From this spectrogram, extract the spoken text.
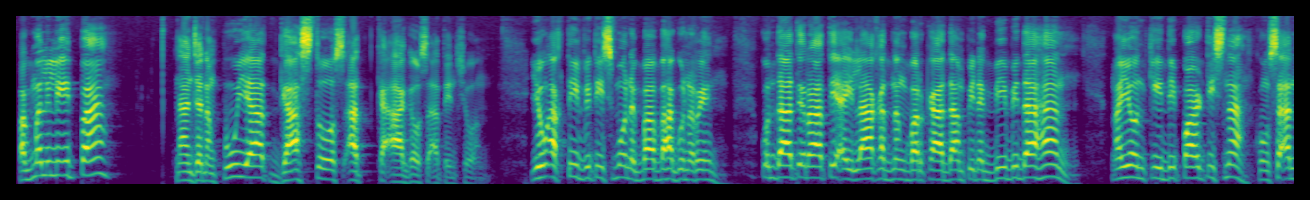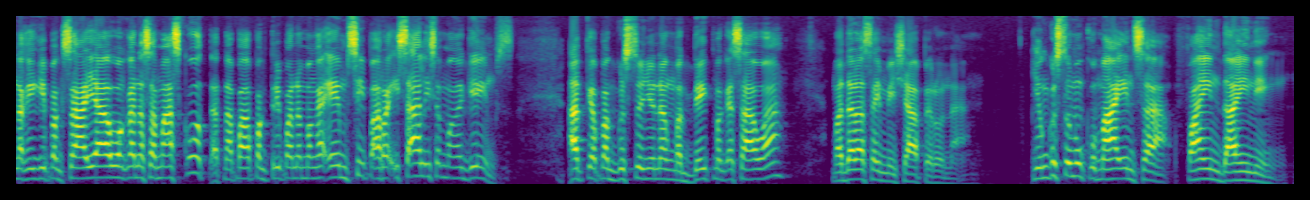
Pag maliliit pa, nandyan ang puyat, gastos at kaagaw sa atensyon. Yung activities mo nagbabago na rin. Kung dati-rati ay lakad ng barkada ang pinagbibidahan, ngayon kiddie parties na kung saan nakikipagsayawan ka na sa mascot at napapagtripan ng mga MC para isali sa mga games. At kapag gusto nyo nang mag-date mag-asawa, madalas ay may chaperone na. Yung gusto mong kumain sa fine dining,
